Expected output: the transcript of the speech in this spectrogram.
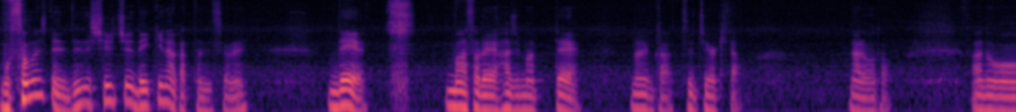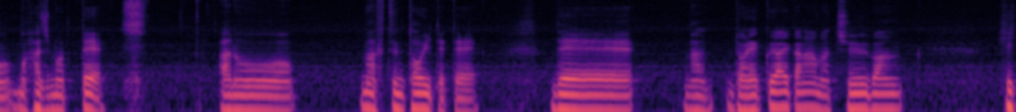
もうその時点で全然集中できなかったんですよね。でまあそれ始まってなんか通知が来た。なるほど。あのまあ、始まってあのまあ普通に解いててでまあどれくらいかな、まあ、中盤筆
